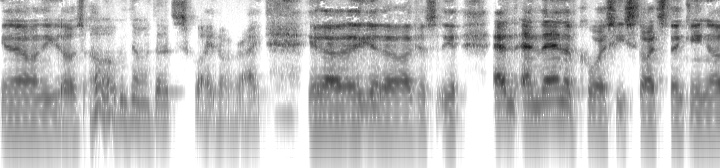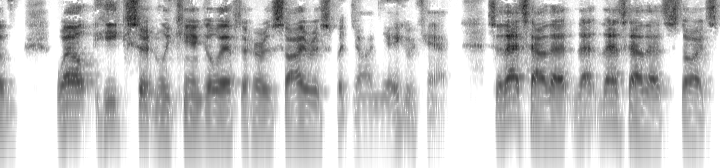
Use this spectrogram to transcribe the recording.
You know, and he goes, "Oh no, that's quite all right." You know, you know, I just, yeah. and and then of course he starts thinking of well, he certainly can't go after her, Cyrus, but John Yeager can. So that's how that that that's how that starts.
